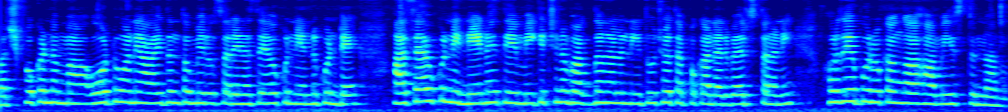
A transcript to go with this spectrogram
మర్చిపోకండమ్మా ఓటు అనే ఆయుధంతో మీరు సరైన సేవకుని ఎన్నుకుంటే ఆ సేవకుని నేనైతే మీకు ఇచ్చిన వాగ్దానాలని తూచో తప్పక నెరవేరుస్తానని హృదయపూర్వకంగా హామీ ఇస్తున్నాను.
